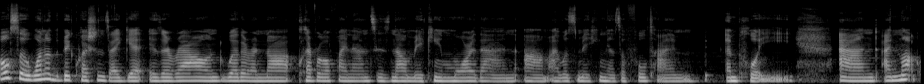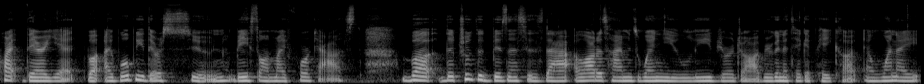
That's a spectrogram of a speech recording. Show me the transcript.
also, one of the big questions I get is around whether or not Clever Girl Finance is now making more than um, I was making as a full time employee. And I'm not quite there yet, but I will be there soon based on my forecast. But the truth of business is that a lot of times when you leave your job, you're going to take a pay cut. And when I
